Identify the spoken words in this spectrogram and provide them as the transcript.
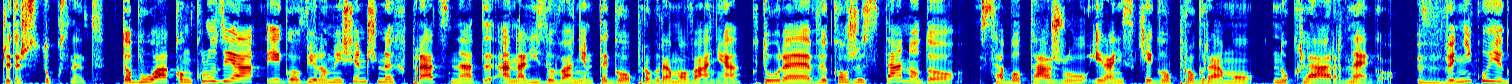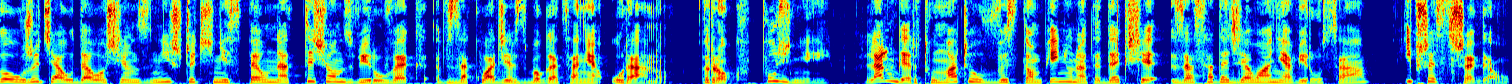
czy też Stuxnet. To była konkluzja jego wielomiesięcznych prac nad analizowaniem tego oprogramowania, które wykorzystano do sabotażu irańskiego programu nuklearnego. W wyniku jego użycia udało się zniszczyć niespełna tysiąc wirówek w zakładzie wzbogacania uranu. Rok później Langer tłumaczył w wystąpieniu na TEDxie zasadę działania wirusa i przestrzegał.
